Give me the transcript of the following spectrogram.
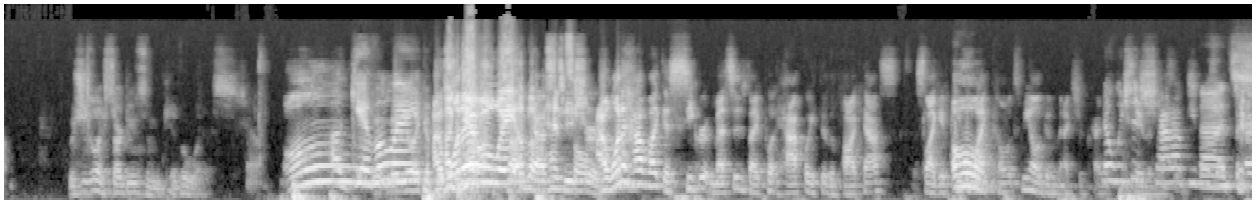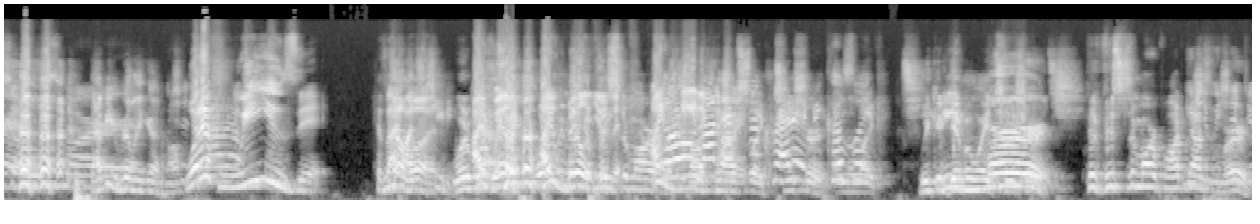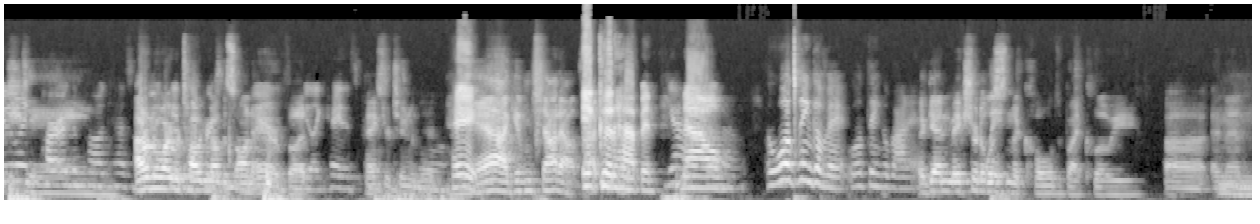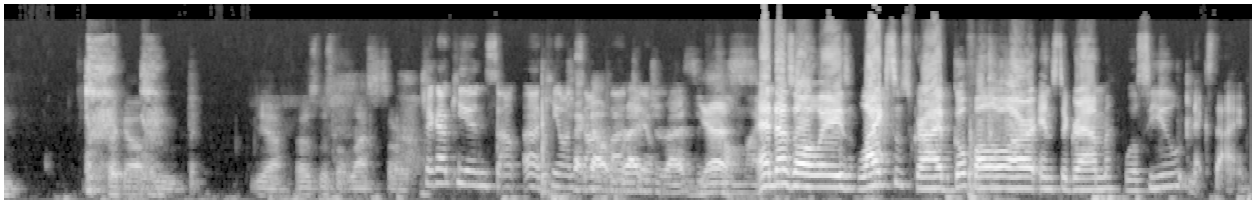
We should like start doing some giveaways. Oh, A giveaway. Maybe, like, I Vistamar wanna- giveaway of a pencil. t-shirt. I want to have like a secret message that I put halfway through the podcast. It's like if people Oh. like come up to me, I'll give them extra credit. No, we should shout out message. people's That's Instagrams. so smart. That'd be really good, huh? What if we people. use it? Because No, I that's would. cheating. What, I what- will. what if I we make will use it. Vistamar, I like, need not podcast, extra like, credit, t-shirt, because, and then, like, we could give away merch. t-shirts. The Vistamar We podcast should, we should merch. do like part of the podcast. I don't know why we're talking about this on air, but like, hey, this thanks for person's tuning in. Hey, Yeah, give them shout outs. it could happen. Yeah, now. We'll think of it. We'll think about it. Again, make sure to Wait. listen to Cold by Chloe, uh, and then check out and yeah, that was, that's what last. Sorry. Check out Keon sound, uh, Keon Check out SoundCloud Red too. Jurassic. Yes. Online. and as always, like, subscribe, go follow our Instagram. We'll see you next time.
